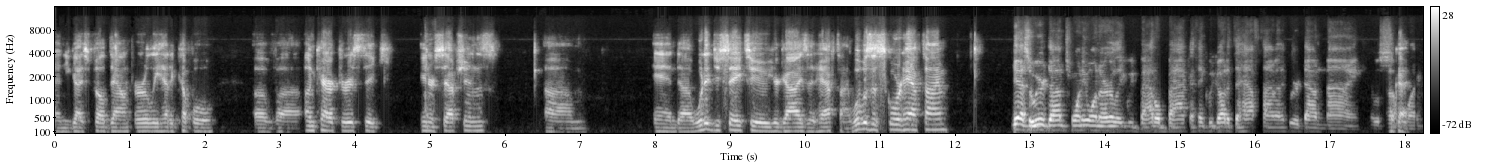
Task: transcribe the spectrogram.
and you guys fell down early. Had a couple of uh, uncharacteristic interceptions. Um, and uh, what did you say to your guys at halftime? What was the score at halftime? Yeah, so we were down 21 early. We battled back. I think we got it to halftime. I think we were down nine. It was something Okay. like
